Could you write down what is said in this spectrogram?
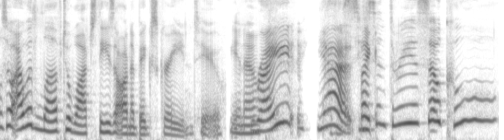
Also, I would love to watch these on a big screen too, you know? Right? Yeah. Season like, three is so cool.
